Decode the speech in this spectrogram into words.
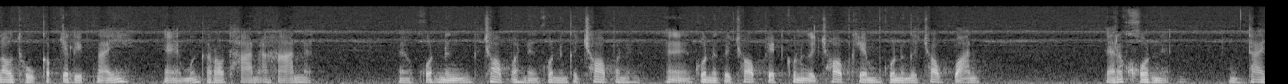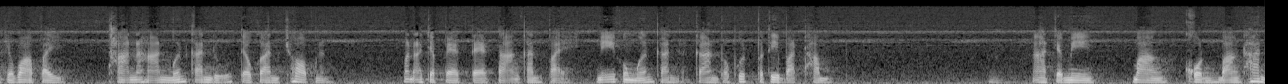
เราถูกกับจริตไหนเหมือนกับเราทานอาหารน่ะคนหนึ่งชอบวันหนึ่ง คนหนึ่งก็ชอบวันหนึ่งคนหนึ่งก็ชอบเผ็ด คนหนึ่งก็ชอบเค็ม คนหนึ่งก็ชอบหวาน แต่ละคนเนี่ยถ้าจะว่าไปทานอาหารเหมือนกันดู แต่การชอบนั้นมันอาจจะแปลกแตกต่างกันไป นี้ก็เหมือนกันการประพฤติปฏิบัติธรรม อาจจะมีบางคนบางท่าน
